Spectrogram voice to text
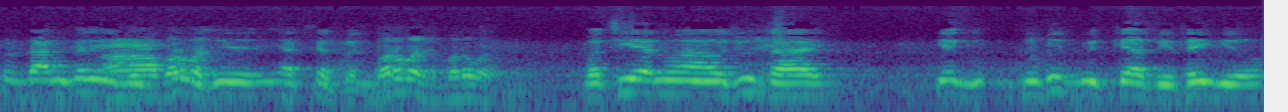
પ્રદાન કરે બરોબર. કરી બરોબર બરોબર પછી એનું શું થાય? કે ગૃહિત મિથ્યાથી થઈ ગયો.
